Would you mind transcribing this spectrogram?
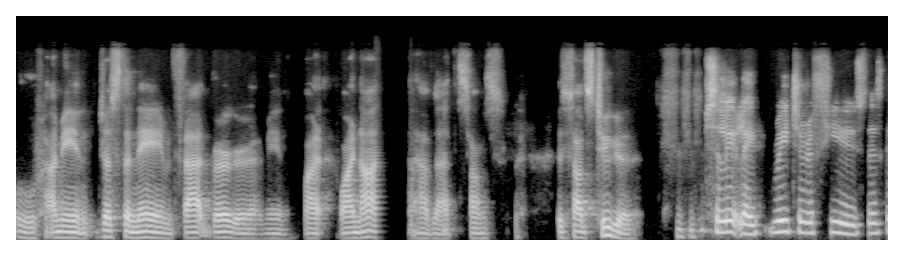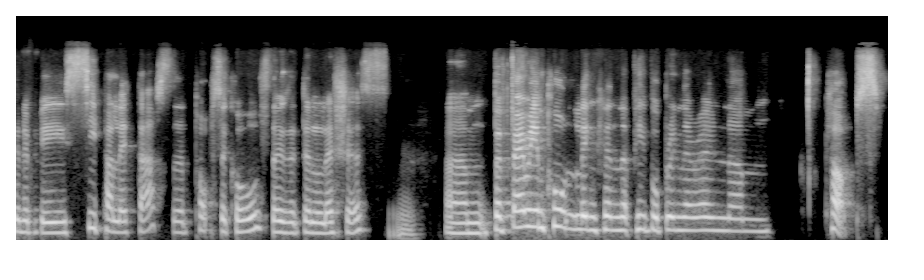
Oh, I mean, just the name Fatburger. I mean, why why not have that? It sounds it sounds too good. Absolutely. Read to refuse. There's going to be cipaletas, the popsicles. Those are delicious. Mm. Um, but very important, Lincoln, that people bring their own um, cups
